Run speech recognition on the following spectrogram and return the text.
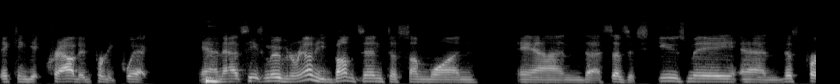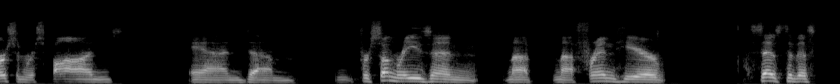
it can get crowded pretty quick. And as he's moving around, he bumps into someone and uh, says, Excuse me. And this person responds. And um, for some reason, my, my friend here says to this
